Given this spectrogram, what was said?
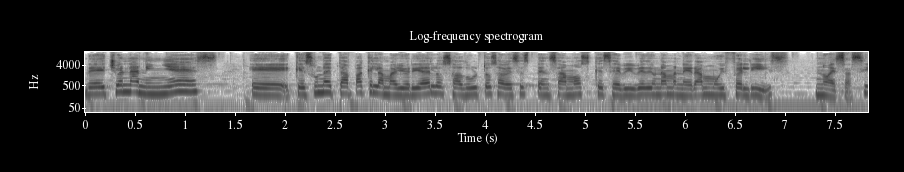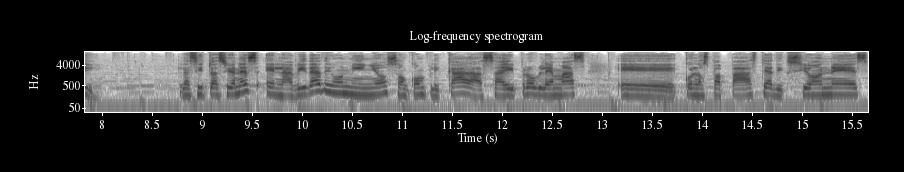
De hecho, en la niñez eh, que es una etapa que la mayoría de los adultos a veces pensamos que se vive de una manera muy feliz. No es así. Las situaciones en la vida de un niño son complicadas. Hay problemas eh, con los papás de adicciones,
